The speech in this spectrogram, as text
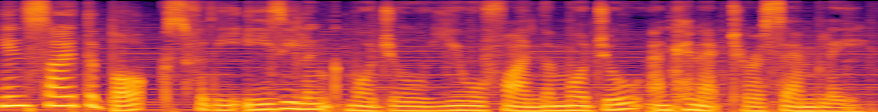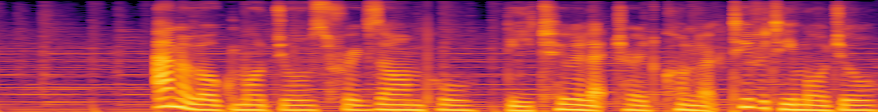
Inside the box for the EZ-Link module, you will find the module and connector assembly. Analog modules, for example, the two-electrode conductivity module,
